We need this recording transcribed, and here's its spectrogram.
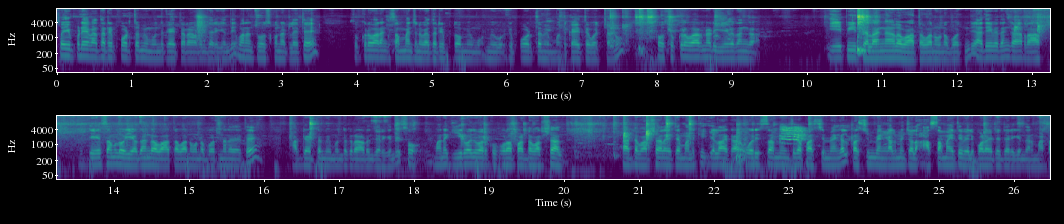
సో ఇప్పుడే వెదర్ రిపోర్ట్తో మేము ముందుకైతే రావడం జరిగింది. మనం చూసుకున్నట్లయితే శుక్రవారంకి సంబంధించిన వెదర్ రిప్తో మేము మీ రిపోర్ట్తో మేము ముందుకైతే వచ్చాను. సో శుక్రవారం నాడు ఏ విధంగా ఏపీ తెలంగాణలో వాతావరణం ఉండబోతుంది అదేవిధంగా రా దేశంలో ఏ విధంగా వాతావరణం ఉండబోతుంది అనేది అయితే అప్డేట్తో మీ ముందుకు రావడం జరిగింది. సో మనకి ఈ రోజు వరకు కూడా పడ్డ వర్షాలు పడ్డ వర్షాలు అయితే మనకి ఇలాగ ఒరిస్సా మించుగా పశ్చిమ బెంగాల్ పశ్చిమ బెంగాల్ నుంచి అలా అస్సాం అయితే వెళ్ళిపోవడం అయితే జరిగిందనమాట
